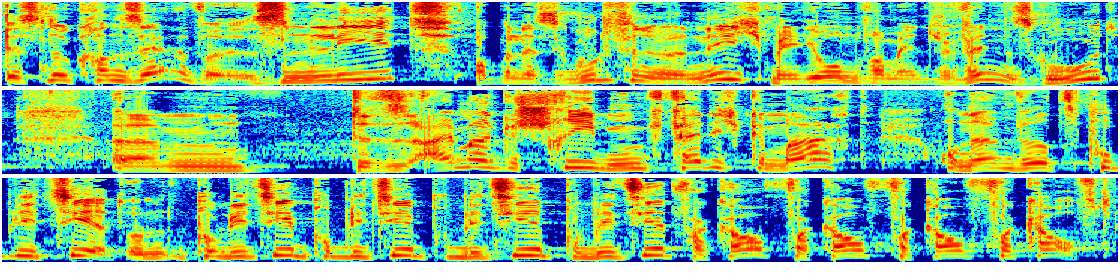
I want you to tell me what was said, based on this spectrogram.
ist eine Konserve, ist ein Lied, ob man das gut findet oder nicht, Millionen von Menschen finden es gut. Ähm, das ist einmal geschrieben, fertig gemacht und dann wird es publiziert. Und publiziert, publiziert, publiziert, publiziert, verkauft, verkauft, verkauft, verkauft.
